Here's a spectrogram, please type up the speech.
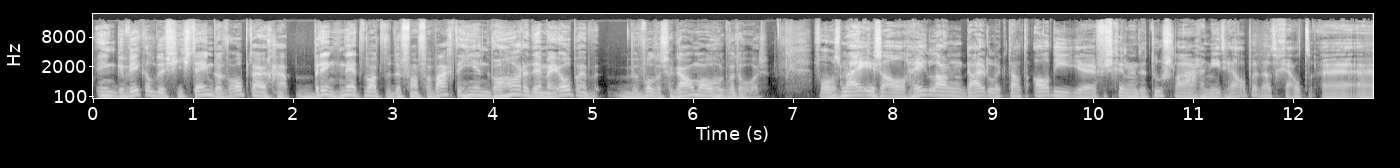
ingewikkelde systeem dat we optuigen brengt net wat we ervan verwachten hier. We horen ermee op en we willen zo gauw mogelijk wat horen. Volgens mij is al heel lang duidelijk dat al die uh, verschillende toeslagen niet helpen. Dat geldt uh, uh,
